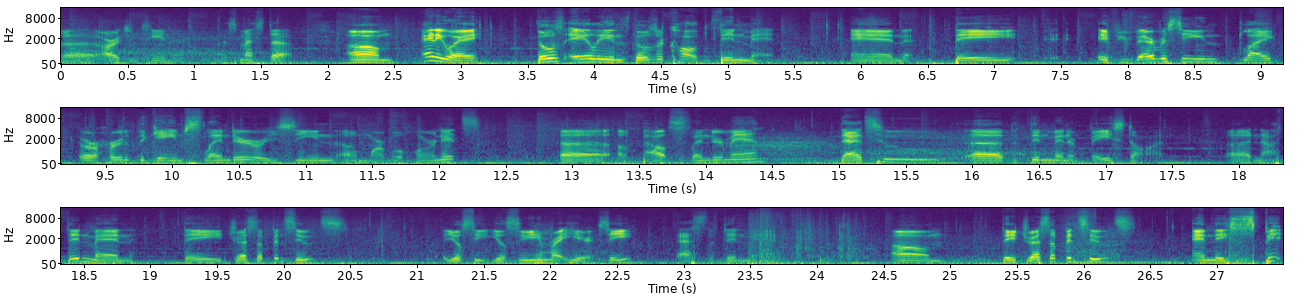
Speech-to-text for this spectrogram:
uh, Argentina. That's messed up. Um, anyway, those aliens, those are called Thin Men, and they, if you've ever seen like or heard of the game Slender, or you've seen uh, Marble Hornets, uh, about Slender Man, that's who uh, the Thin Men are based on. Uh, now, Thin Men, they dress up in suits. You'll see, you'll see him right here. See, that's the Thin Man. Um, they dress up in suits and they spit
